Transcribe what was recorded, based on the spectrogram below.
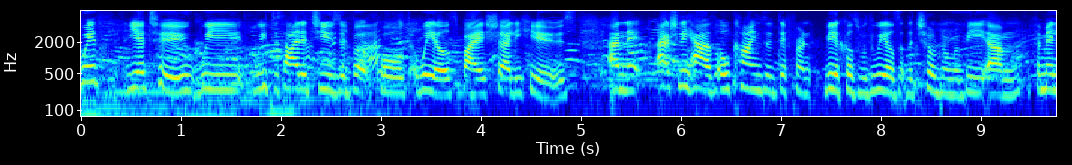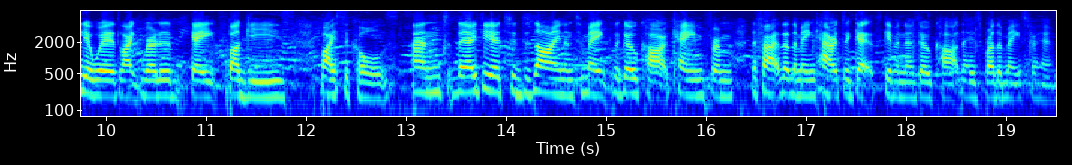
With year two, we, we decided to use a book called Wheels by Shirley Hughes, and it actually has all kinds of different vehicles with wheels that the children would be um, familiar with, like roller gates, buggies, bicycles. And the idea to design and to make the go-kart came from the fact that the main character gets given a go-kart that his brother makes for him.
